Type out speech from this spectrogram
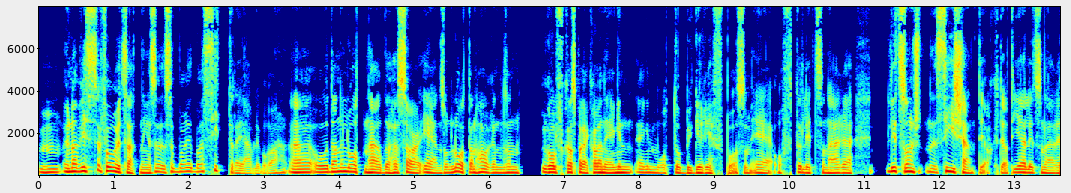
um, Under visse forutsetninger så, så bare, bare, sitter det jævlig bra. Uh, og denne låten her, The Hussar, er en sånn låt. Den har en sånn Rolf Kasper Eik har en egen, egen, måte å bygge riff på som er ofte litt sånn her Litt sånn sea shanty-aktig, at de er litt sånn her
